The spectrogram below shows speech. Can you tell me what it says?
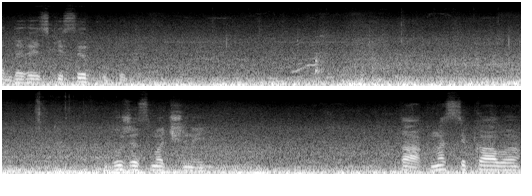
адегейський сир купити. Дуже смачний. Так, нас цікава,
